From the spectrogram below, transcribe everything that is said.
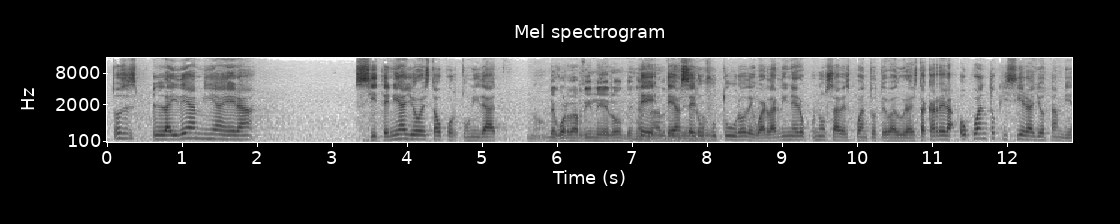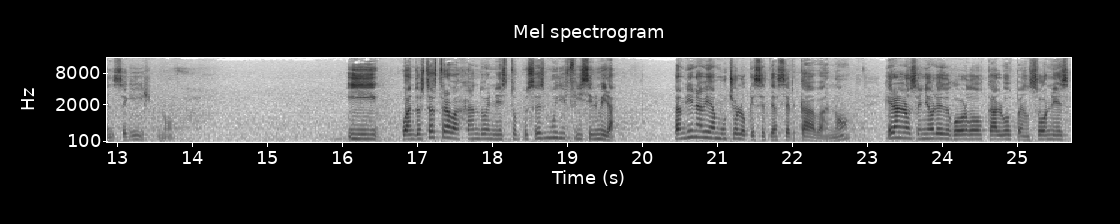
Entonces, la idea mía era, si tenía yo esta oportunidad, ¿no? De guardar dinero, de de, ganar de dinero. hacer un futuro, de guardar dinero, no sabes cuánto te va a durar esta carrera o cuánto quisiera yo también seguir, ¿no? Y cuando estás trabajando en esto, pues es muy difícil. Mira, también había mucho lo que se te acercaba, ¿no? Que eran los señores gordos, calvos, panzones,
